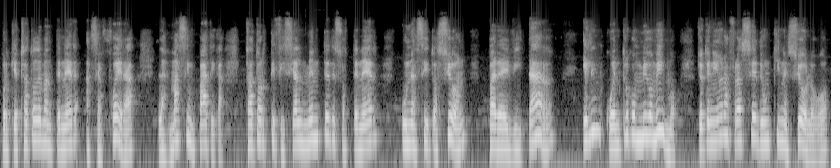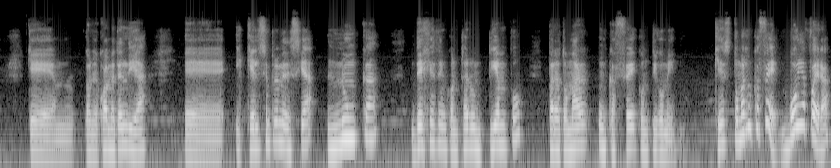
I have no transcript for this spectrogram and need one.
porque trato de mantener hacia afuera las más simpáticas. Trato artificialmente de sostener una situación para evitar el encuentro conmigo mismo. Yo tenía una frase de un kinesiólogo que, mm, con el cual me tendía eh, y que él siempre me decía, nunca dejes de encontrar un tiempo para tomar un café contigo mismo. Que es tomar un café. Voy afuera,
